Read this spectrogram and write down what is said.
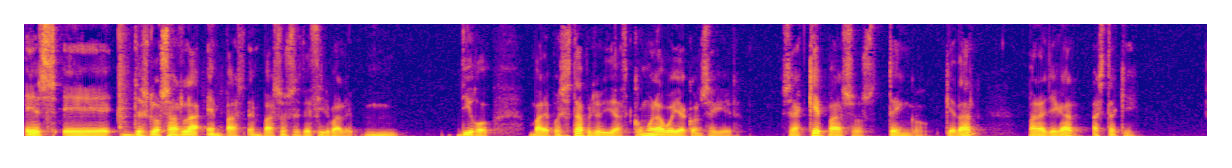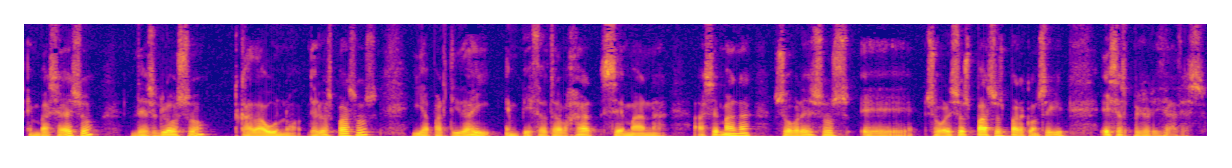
es eh, desglosarla en, en, pasos, es decir, vale, mm, digo, vale, pues esta prioridad, ¿cómo la voy a conseguir? O sea, ¿qué pasos tengo que dar para llegar hasta aquí? En base a eso, desgloso cada uno de los pasos y a partir de ahí empiezo a trabajar semana a semana sobre esos, eh, sobre esos pasos para conseguir esas prioridades.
